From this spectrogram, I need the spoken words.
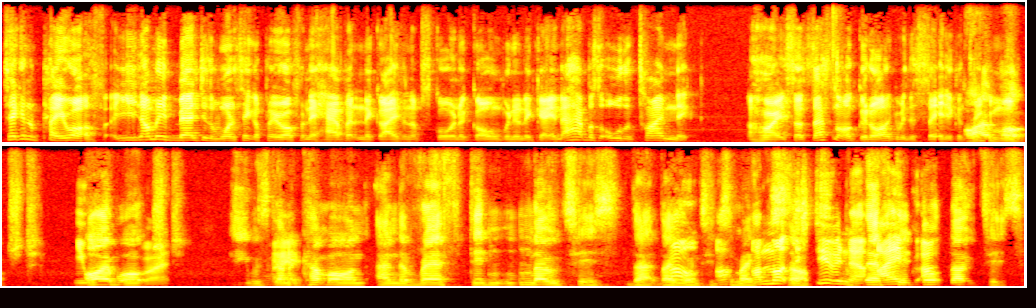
Taking a player off. You know how many managers want to take a player off and they haven't, and the guys end up scoring a goal and winning a game. That happens all the time, Nick. All right, so that's not a good argument to say they could take I him watched. off. I watched. Right? He was going right. to come on, and the ref didn't notice that they no, wanted to make. I'm not sub. disputing that. The I did not notice.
